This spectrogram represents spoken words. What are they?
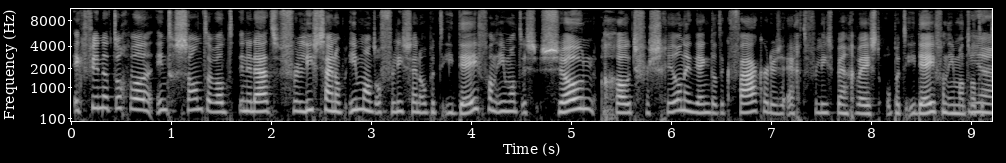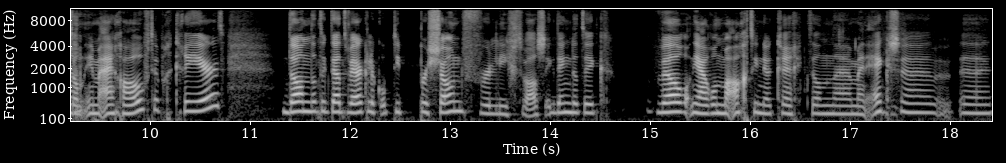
Ik vind het toch wel een interessante, want inderdaad, verliefd zijn op iemand of verliefd zijn op het idee van iemand is zo'n groot verschil. En ik denk dat ik vaker dus echt verliefd ben geweest op het idee van iemand wat Ja. ik dan in mijn eigen hoofd heb gecreëerd, dan dat ik daadwerkelijk op die persoon verliefd was. Ik denk dat ik wel, ja, rond mijn achttiende kreeg ik dan eh, mijn ex eh, eh,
